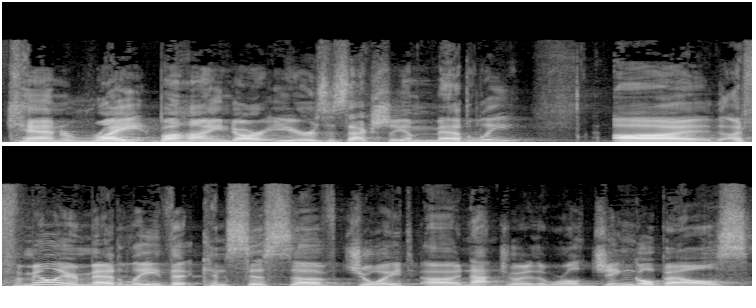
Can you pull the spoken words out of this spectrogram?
can right behind our ears. It's actually a medley uh, a familiar medley that consists of Joy, uh, not Joy of the World, Jingle Bells,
